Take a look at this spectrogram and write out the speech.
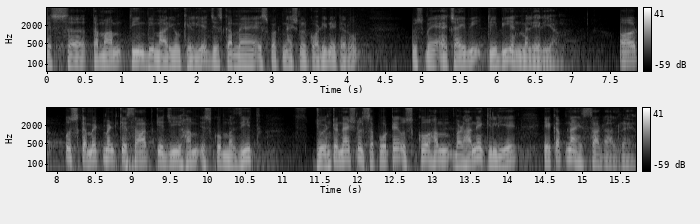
इस तमाम तीन बीमारियों के लिए, जिसका मैं इस वक्त नेशनल कोऑर्डिनेटर हूँ। उसमें H I V T B and malaria. और उस कमिटमेंट के साथ कि जी, हम इसको मज़ीद जो इंटरनेशनल सपोर्ट है, उसको हम बढ़ाने के लिए एक अपना हिस्सा डाल रहे हैं।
